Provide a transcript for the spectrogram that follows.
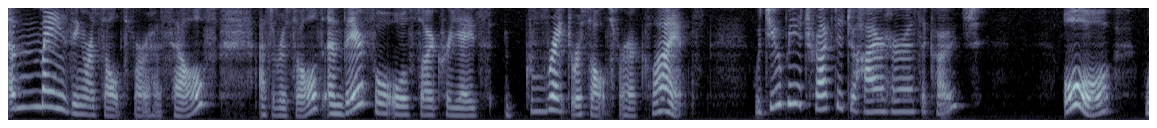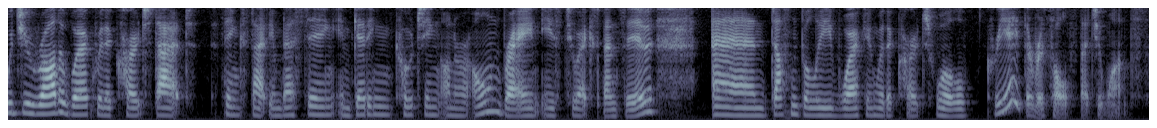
amazing results for herself as a result, and therefore also creates great results for her clients. Would you be attracted to hire her as a coach? Or would you rather work with a coach that thinks that investing in getting coaching on her own brain is too expensive and doesn't believe working with a coach will create the results that she wants.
